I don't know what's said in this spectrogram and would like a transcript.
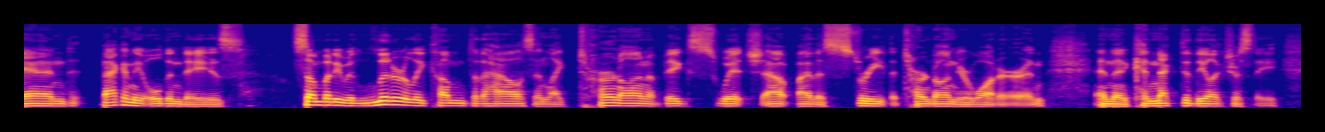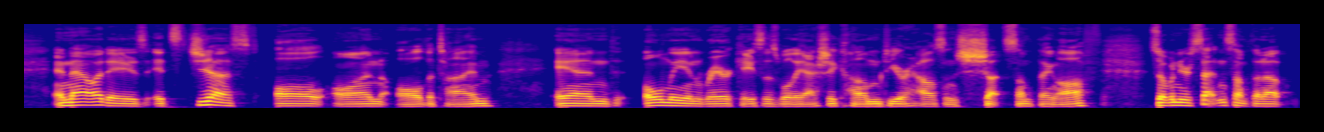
And back in the olden days, somebody would literally come to the house and like turn on a big switch out by the street that turned on your water and and then connected the electricity. And nowadays it's just all on all the time. And only in rare cases will they actually come to your house and shut something off. So when you're setting something up,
